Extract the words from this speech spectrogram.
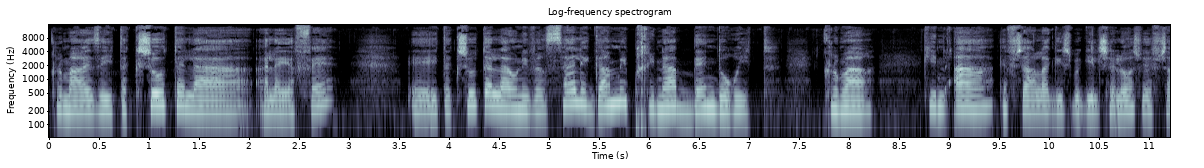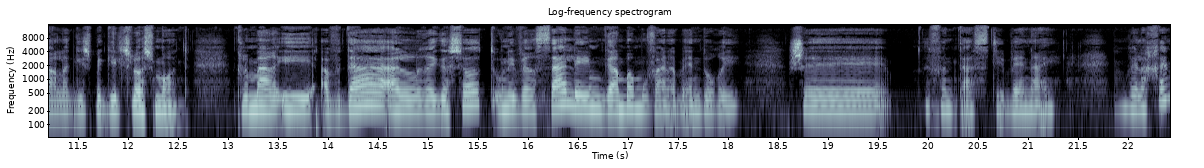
כלומר איזו התעקשות על, ה, על היפה, התעקשות על האוניברסלי גם מבחינה בין-דורית. כלומר, קנאה אפשר להגיש בגיל שלוש ואפשר להגיש בגיל שלוש מאות. כלומר, היא עבדה על רגשות אוניברסליים גם במובן הבין-דורי, שזה פנטסטי בעיניי. ולכן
